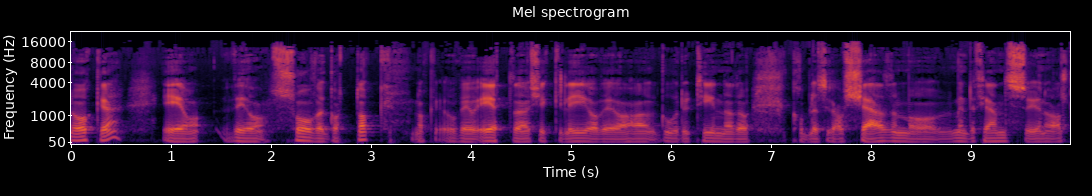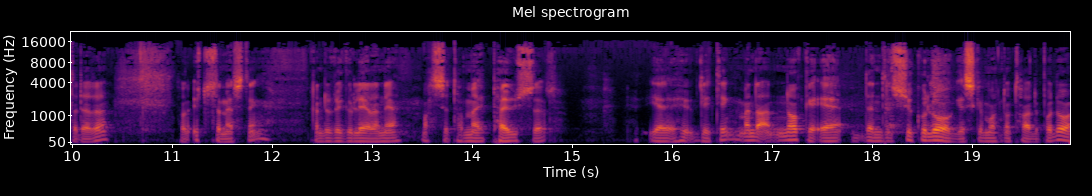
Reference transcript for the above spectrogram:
Noe er jo ved å sove godt nok, noe, og ved å ete skikkelig, og ved å ha gode rutiner og koble seg av skjerm og mindre fjernsyn og alt det der. Sånn ytremestring kan du regulere ned. Masse ta med pauser. gjør hyggelige ting. Men da, noe er den psykologiske måten å ta det på. Da,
